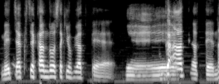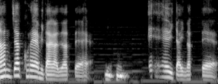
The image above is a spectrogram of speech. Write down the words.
めちゃくちゃ感動した記憶があって、えー、ガーンってなって、なんじゃこれみたいな感じになって、うんうん。えーみたいになって、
